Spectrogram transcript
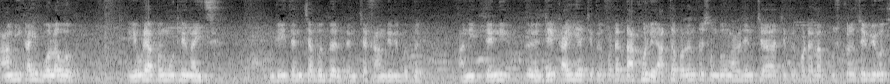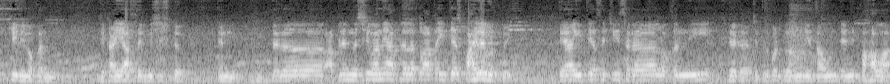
आम्ही काही बोलावं एवढे आपण मोठे नाहीच. म्हणजे त्यांच्याबद्दल त्यांच्या कामगिरीबद्दल. आणि त्यांनी जे काही या चित्रपटात दाखवले आत्तापर्यंत शंभू महाराजांच्या चित्रपटाला पुष्कळचे विरोध केले लोकांनी जे काही असेल विशिष्ट त्यांनी. तर आपल्या नशिबाने आपल्याला तो आता इतिहास पाहायला भेटतोय. त्या इतिहासाची सगळ्या लोकांनी चित्रपटगृहामध्ये जाऊन त्यांनी पाहावा.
